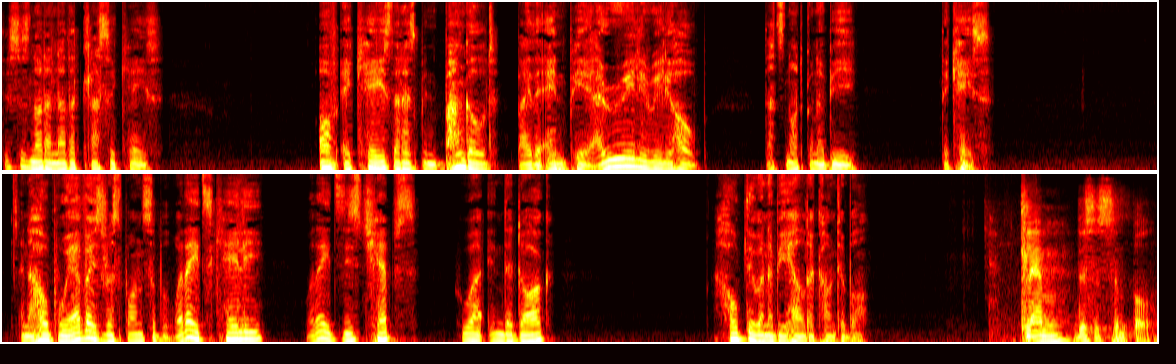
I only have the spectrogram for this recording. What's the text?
this is not another classic case of a case that has been bungled by the NPA. I really, really hope that's not going to be the case. And I hope whoever is responsible, whether it's Kelly, whether it's these chaps who are in the dog, I hope they're going to be held accountable. Clem, this is simple.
